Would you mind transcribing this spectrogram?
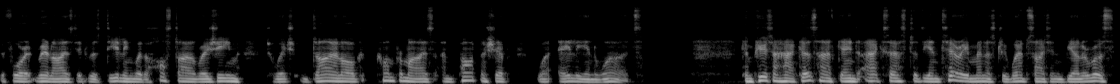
before it realized it was dealing with a hostile regime to which dialogue, compromise, and partnership were alien words. Computer hackers have gained access to the Interior Ministry website in Belarus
